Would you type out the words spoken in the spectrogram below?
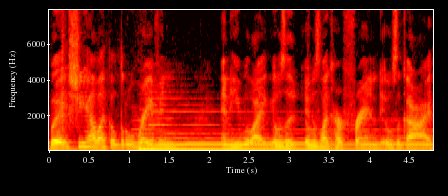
But she had like a little raven and he would like it was a it was like her friend. It was a guy.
